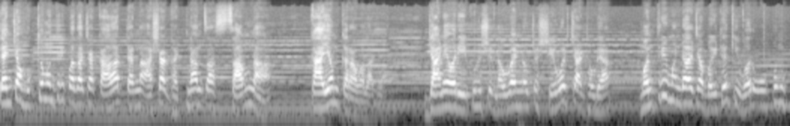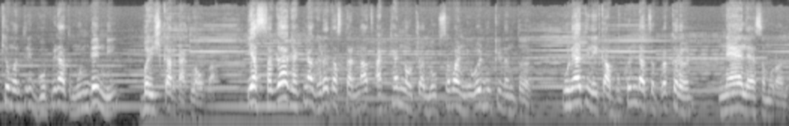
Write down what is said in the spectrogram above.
त्यांच्या मुख्यमंत्री पदाच्या काळात त्यांना अशा घटनांचा सामना कायम करावा लागला. जानेवारी एकोणीसशे नव्याण्णवच्या शेवटच्या आठवड्यात मंत्रिमंडळाच्या बैठकीवर उपमुख्यमंत्री गोपीनाथ मुंडेंनी बहिष्कार टाकला होता. या सगळ्या घटना घडत असतानाच अठ्ठ्याण्णवच्या लोकसभा निवडणुकीनंतर पुण्यातील एका भूखंडाचं प्रकरण न्यायालयासमोर आलं.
